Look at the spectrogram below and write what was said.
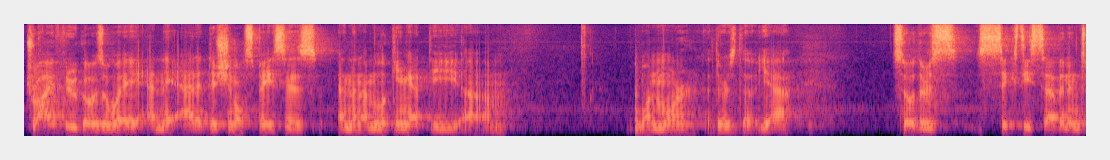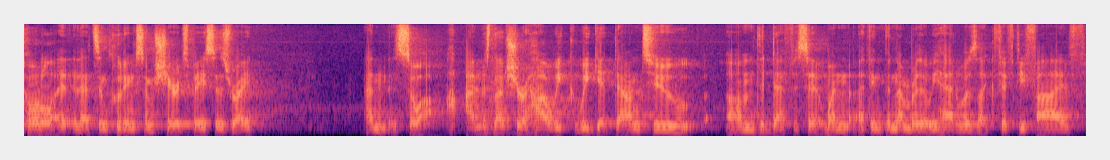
drive-through goes away and they add additional spaces, and then I'm looking at the, um, one more, there's the, yeah. So there's 67 in total, uh, that's including some shared spaces, right? And so I'm just not sure how we, we get down to um, the deficit when I think the number that we had was like 55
